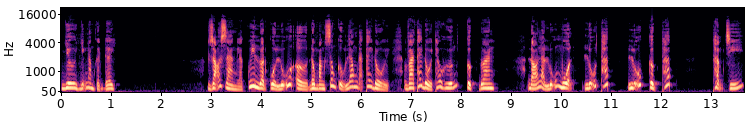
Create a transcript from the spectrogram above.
như những năm gần đây. Rõ ràng là quy luật của lũ ở đồng bằng sông Cửu Long đã thay đổi và thay đổi theo hướng cực đoan. Đó là lũ muộn, lũ thấp, lũ cực thấp. Thậm chí,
